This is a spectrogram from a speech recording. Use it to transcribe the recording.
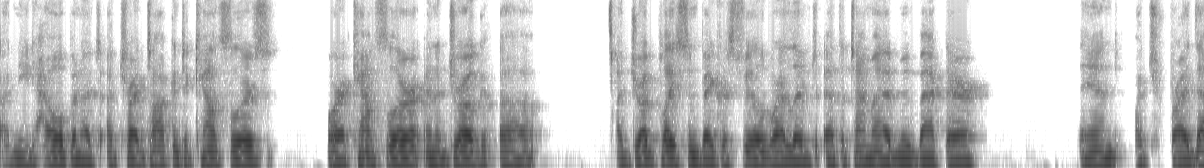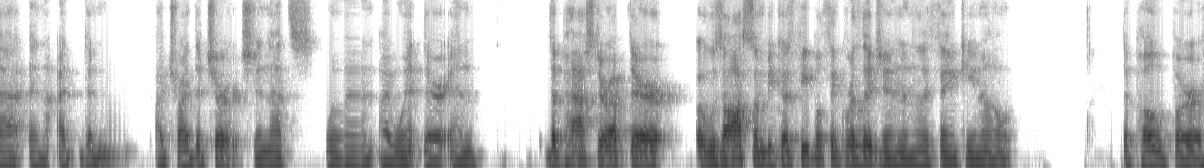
I need help. And I, I tried talking to counselors or a counselor and a drug, uh, a drug place in Bakersfield where I lived at the time I had moved back there. And I tried that and I then I tried the church and that's when I went there and the pastor up there it was awesome because people think religion and they think, you know, the Pope or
